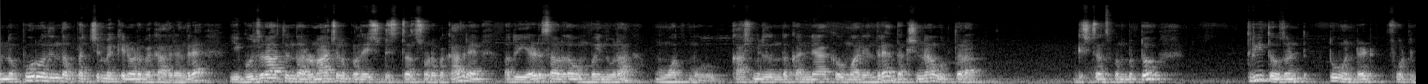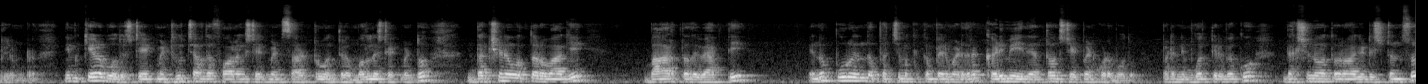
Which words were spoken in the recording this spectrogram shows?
ಒಂದು ಪೂರ್ವದಿಂದ ಪಶ್ಚಿಮಕ್ಕೆ ನೋಡಬೇಕಾದ್ರೆ ಅಂದರೆ ಈ ಗುಜರಾತಿಂದ ಅರುಣಾಚಲ ಪ್ರದೇಶ ಡಿಸ್ಟೆನ್ಸ್ ನೋಡಬೇಕಾದ್ರೆ ಅದು ಎರಡು ಸಾವಿರದ ಒಂಬೈನೂರ ಮೂವತ್ತ್ಮೂರು. ಕಾಶ್ಮೀರದಿಂದ ಕನ್ಯಾಕುಮಾರಿ ಅಂದರೆ ದಕ್ಷಿಣ, ಉತ್ತರ ಡಿಸ್ಟೆನ್ಸ್ ಬಂದ್ಬಿಟ್ಟು three thousand two hundred fourteen kilometre ನಿಮ್ಗೆ ಕೇಳ್ಬೋದು statement which of the following statements are true ಅಂತೇಳಿ ಮೊದಲ ಸ್ಟೇಟ್ಮೆಂಟು ದಕ್ಷಿಣ ಉತ್ತರವಾಗಿ ಭಾರತದ ವ್ಯಾಪ್ತಿ ಏನು ಪೂರ್ವದಿಂದ ಪಶ್ಚಿಮಕ್ಕೆ ಕಂಪೇರ್ ಮಾಡಿದರೆ ಕಡಿಮೆ ಇದೆ ಅಂತ ಒಂದು ಸ್ಟೇಟ್ಮೆಂಟ್ ಕೊಡ್ಬೋದು. ಬಟ್ ನಿಮ್ಗೆ ಗೊತ್ತಿರಬೇಕು ದಕ್ಷಿಣೋತ್ತರವಾಗಿ ಡಿಸ್ಟೆನ್ಸು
